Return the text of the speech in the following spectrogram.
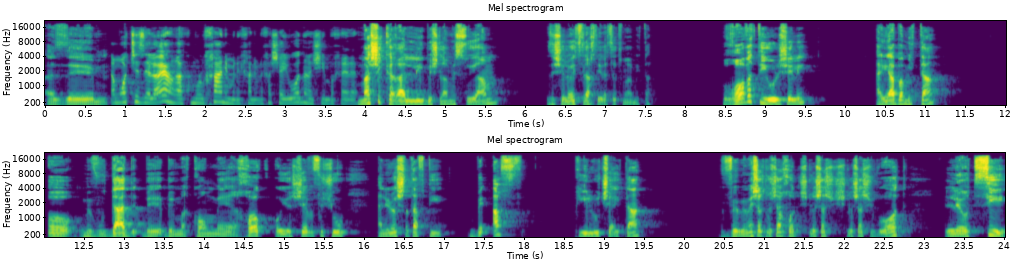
אז אמ, למרות שזה לא היה רק מולך, אני מניחה, אני מניחה שהיו עוד אנשים בחדר. מה שקרה לי בשלב מסוים, זה שלא הצלחתי לצאת מהמיטה. רוב הטיול שלי היה במיטה, או מבודד במקום אה, רחוק, או יושב איפשהו. אני לא השתתפתי באף פעילות שהייתה, ובמשך שלושה, חוד... שלושה, שלושה שבועות, להוציא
